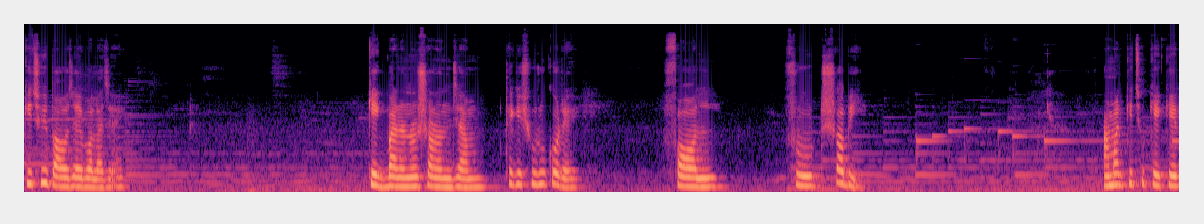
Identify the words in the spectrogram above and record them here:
কিছুই পাওয়া যায় বলা যায়। কেক বানানোর সরঞ্জাম থেকে শুরু করে ফল, ফ্রুট সবই আমার কিছু কেকের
